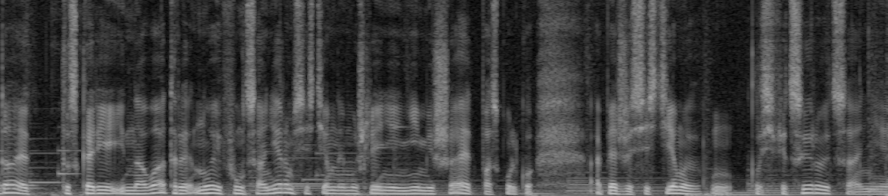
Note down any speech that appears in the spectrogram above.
Да, это скорее инноваторы, но и функционерам системное мышление не мешает, поскольку, опять же, системы классифицируются, они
